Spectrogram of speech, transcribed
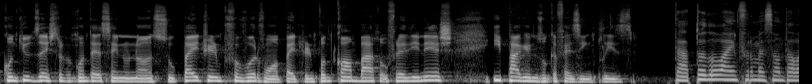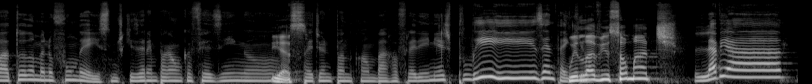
conteúdos extra que acontecem no nosso Patreon, por favor, vão ao Fred Inês e paguem-nos um cafezinho, please. Está toda lá a informação, está lá toda, mas no fundo é isso. Se nos quiserem pagar um cafezinho, Yes. patreon.com.br please and thank We you. love you so much. Love ya!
